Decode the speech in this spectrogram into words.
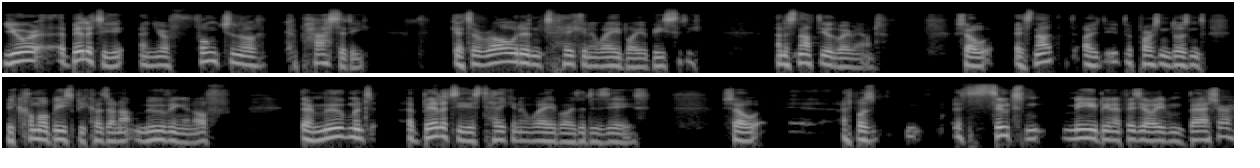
your ability and your functional capacity gets eroded and taken away by obesity. And it's not the other way around. So it's not uh, the person doesn't become obese because they're not moving enough. Their movement ability is taken away by the disease. So I suppose it suits me being a physio even better.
